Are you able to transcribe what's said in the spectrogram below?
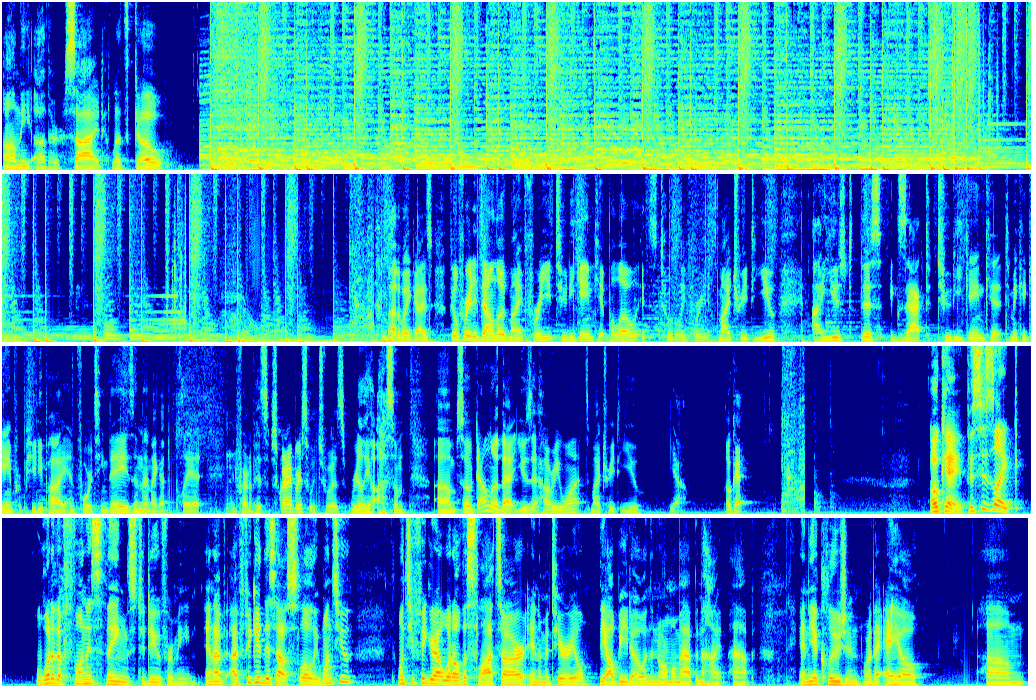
on the other side. Let's go. By the way, guys, feel free to download my free 2D game kit below. It's totally free. It's my treat to you. I used this exact 2D game kit to make a game for PewDiePie in 14 days, and then I got to play it in front of his subscribers, which was really awesome. Um, so download that, use it however you want. It's my treat to you. Yeah. Okay. Okay, this is like one of the funnest things to do for me, and I've, I've figured this out slowly. Once you once you figure out what all the slots are in a material, the albedo and the normal map and the height map, and the occlusion or the AO, um,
